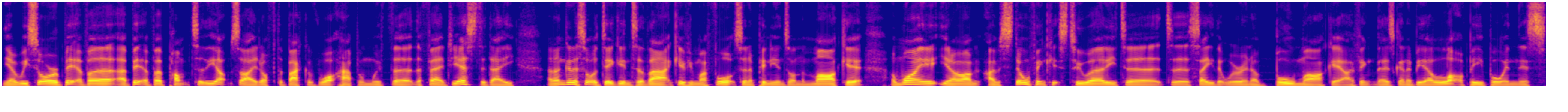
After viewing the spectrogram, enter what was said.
you know, we saw a bit of a, a bit of a pump to the upside off the back of what happened with the, the Fed yesterday. And I'm going to sort of dig into that, give you my thoughts and opinions on the market and why, you know, I'm, I still think it's too early to, to say that we're in a bull market. I think there's going to be a lot of people in this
